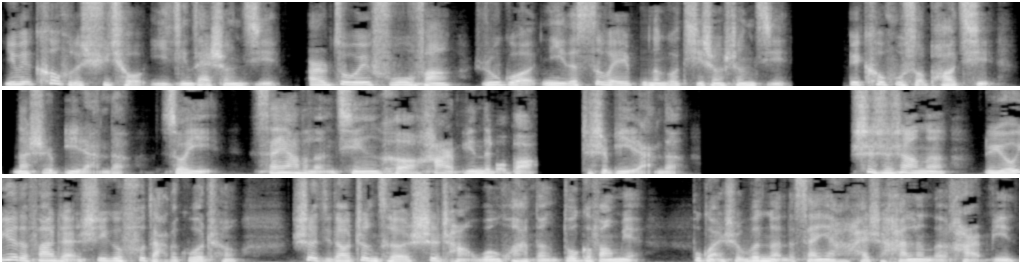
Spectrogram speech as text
因为客户的需求已经在升级。而作为服务方，如果你的思维不能够提升升级，被客户所抛弃，那是必然的。所以，三亚的冷清和哈尔滨的火爆，这是必然的。事实上呢，旅游业的发展是一个复杂的过程，涉及到政策、市场、文化等多个方面。不管是温暖的三亚，还是寒冷的哈尔滨，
